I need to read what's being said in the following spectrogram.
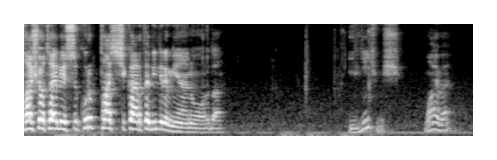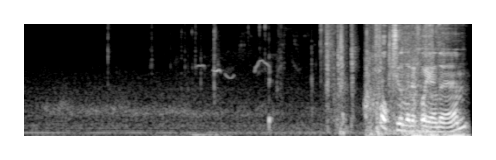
Taş atölyesi kurup taş çıkartabilirim yani oradan. İlginçmiş. Vay be. Okçuları koyalım.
